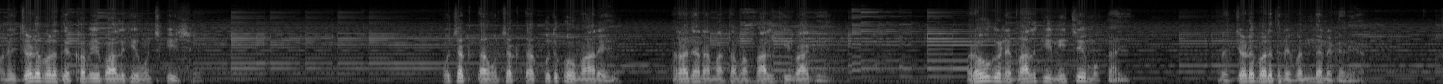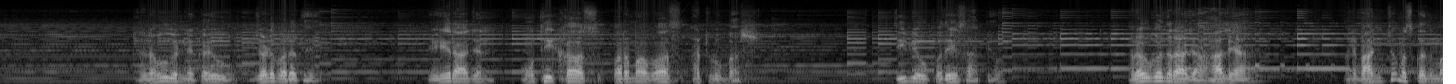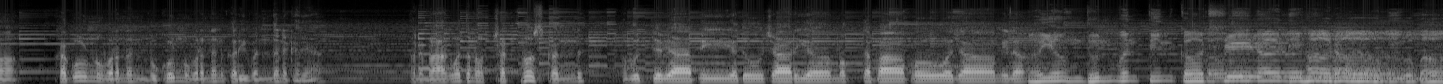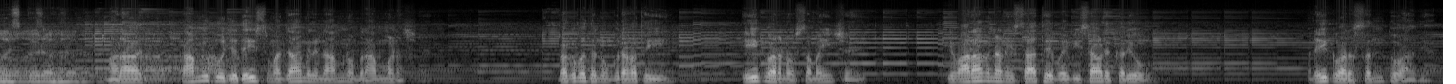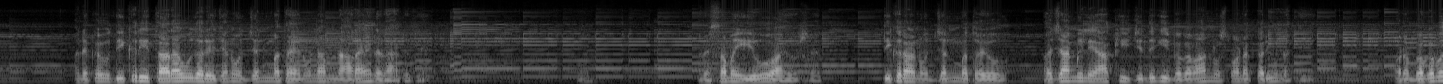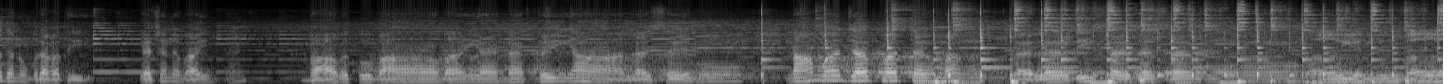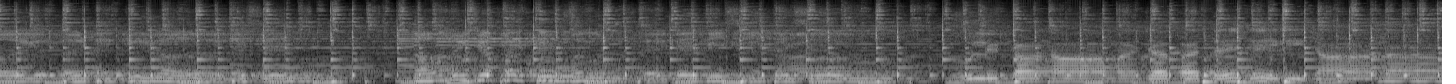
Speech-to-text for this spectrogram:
અને જળ ભરતે ખભે પાલકી ઊંચકી છે. ઊંચકતા ઊંચકતા કૂદકો મારે રાજાના માથામાં પાલકી વાગે. રવગણે પાલખી નીચે મુકાઈ અને જડ ભરતને વંદન કર્યા. રવગણને કહ્યું જડભરતે હે રાજન હુંથી ખસ પરમ વસ આટલું બસ. દિવ્ય ઉપદેશ આપ્યો. રઘુગણ રાજા હાલ્યા અને પાંચમ સ્કંદમાં ખગોળનું વર્ણન ભૂગોળનું વર્ણન કરી વંદન કર્યા. અને ભાગવતનો છઠ્ઠો સ્કંદ બુદ્ધવ્યાપી યદુચાર્ય મુક્ત પાપો અજામિલ. અયમ ધુન્વંતિન કાશ્યેન નિહારામિવ ભાસ્કર. મહારાજ કામરૂપુ જે દેશમાં જામિલ નામનો બ્રાહ્મણ છે. ભગવદ અનુગ્રહથી એક વારનો સમય છે કે વારાંગણાની સાથે વિશાળ કર્યો અને એકવાર સંતો આવ્યા અને કહ્યું, દીકરી, તારા ઉદરે જેનો જન્મ થાય એનું નામ નારાયણ રાખજે. અને સમય એવો આવ્યો સાહેબ. દીકરાનો જન્મ થયો. અજામિલે આખી જિંદગી ભગવાનનું સ્મરણ કર્યું નથી. પણ ભગવદ અનુગ્રહથી કે છે ને ભાઈ? ભાવ કુભાવયન લસવું નામ જપત મંગલ વિસદસવું ભાય નામ જપત જેહી જાના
